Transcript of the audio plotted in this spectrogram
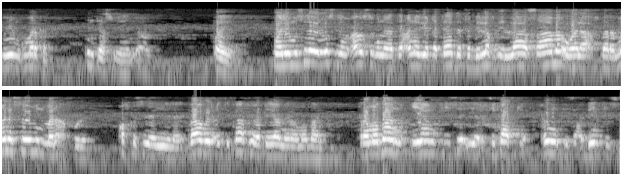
muhiimku marka intaas walimuslimin muslim waxaa usugnaatay can abi qataadata bilafdi laa saama walaa afdara mana soomin mana afurin qofka sidaa yeelaya baabu lictikaafi wa qiyaami ramadaan ramadaan qiyaamkiisa iyo ictikaafka xukunkiisa cadeyntiisa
